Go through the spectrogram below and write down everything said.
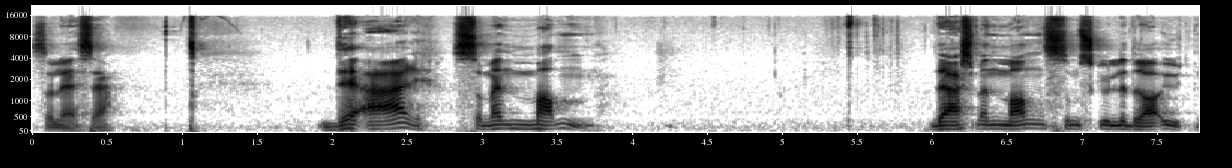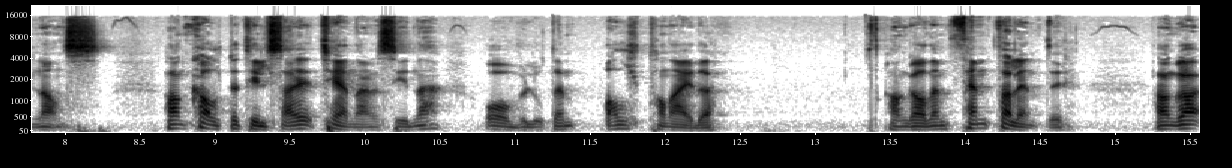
Så leser jeg. Det er som en mann Det er som en mann som skulle dra utenlands. Han kalte til seg tjenerne sine og overlot dem alt han eide. Han ga dem fem talenter. Han ga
